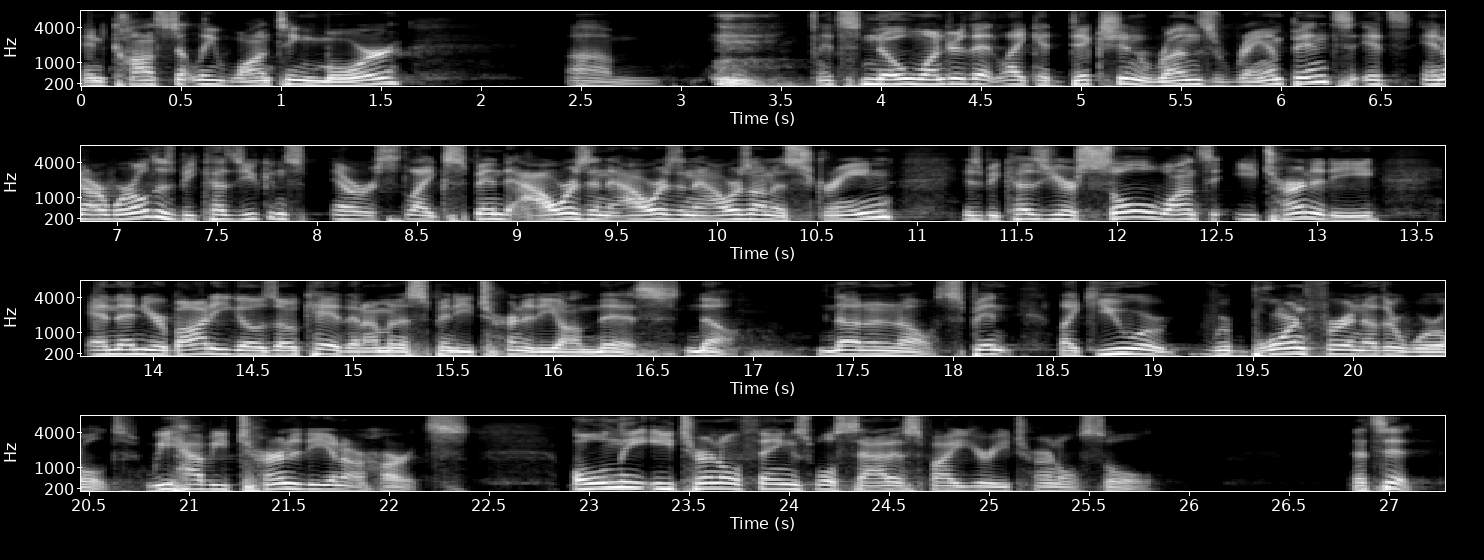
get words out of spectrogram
and constantly wanting more. Um, it's no wonder that like addiction runs rampant. It's in our world is because you can or like spend hours and hours and hours on a screen is because your soul wants eternity and then your body goes, "Okay, then I'm going to spend eternity on this." No. No, no, no. Spend like you are we're born for another world. We have eternity in our hearts. Only eternal things will satisfy your eternal soul. That's it.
